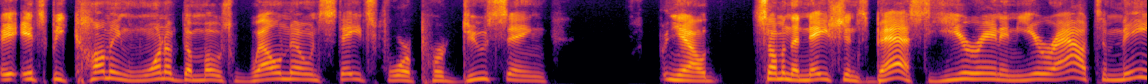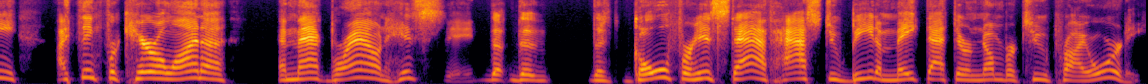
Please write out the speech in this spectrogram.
it's becoming one of the most well-known states for producing, you know, some of the nation's best year in and year out. To me, I think for Carolina and Mack Brown, his the the the goal for his staff has to be to make that their number two priority.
